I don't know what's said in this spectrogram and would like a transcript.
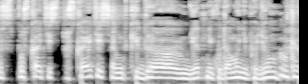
спускайтесь, спускайтесь, они такие, да, нет, никуда мы не пойдем. Да,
